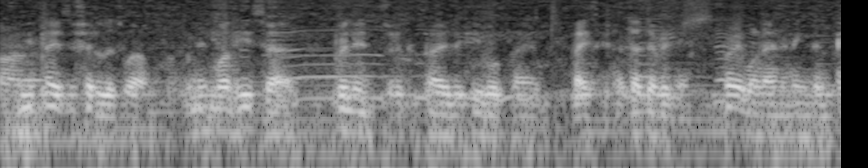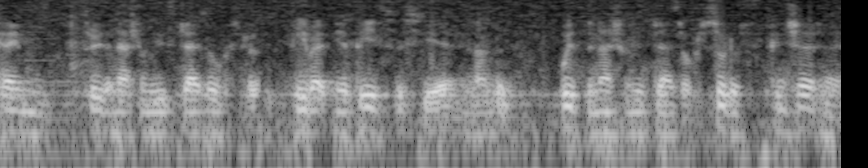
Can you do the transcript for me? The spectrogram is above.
and he plays the fiddle as well. And then, well, he's a brilliant sort of composer, keyboard player, bass guitar, does everything. Very well known in England. Came through the National Youth Jazz Orchestra. He wrote me a piece this year in London with the National Youth Jazz Orchestra, sort of concerto,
